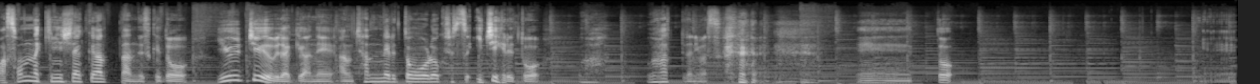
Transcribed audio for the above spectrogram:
まあ、そんな気にしなくなったんですけど、YouTube だけはね、あのチャンネル登録者数1減ると、うわ、うわってなります。えっと、え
